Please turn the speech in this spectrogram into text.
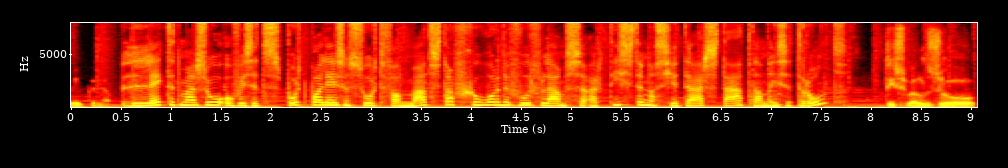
Zeker, ja. Lijkt het maar zo, of is het Sportpaleis een soort van maatstaf geworden voor Vlaamse artiesten? Als je daar staat, dan is het rond. Het is wel zo,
